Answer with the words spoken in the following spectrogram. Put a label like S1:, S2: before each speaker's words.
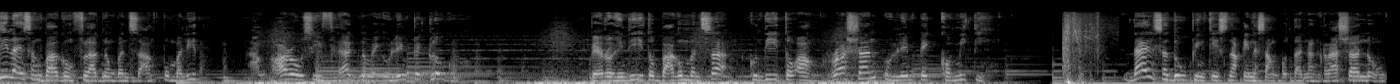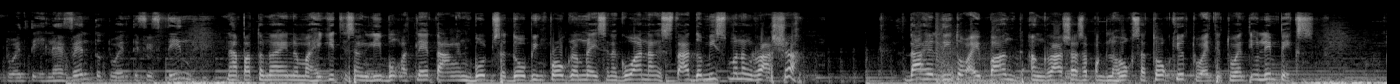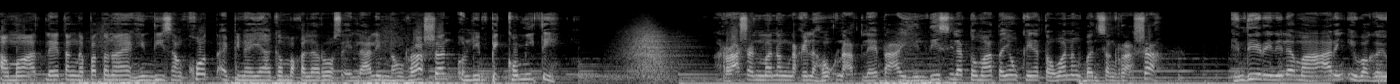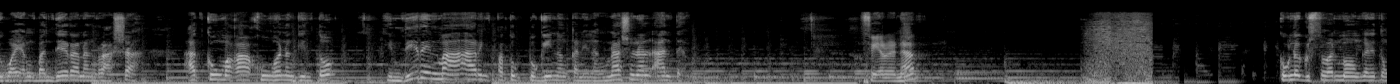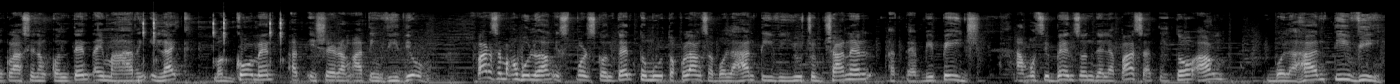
S1: Tila isang bagong flag ng bansa ang pumalit, ang ROC flag na may Olympic logo. Pero hindi ito bagong bansa, kundi ito ang Russian Olympic Committee. Dahil sa doping case na kinasangkutan ng Russia noong 2011 to 2015, napatunayan na mahigit isang libong atleta ang involved sa doping program na isinagawa ng estado mismo ng Russia. Dahil dito ay banned ang Russia sa paglahok sa Tokyo 2020 Olympics. Ang mga atletang napatunayang hindi sangkot ay pinayagang makalaro sa ilalim ng Russian Olympic Committee. Russian man ang nakilahok na atleta ay hindi sila tumatayong kinatawan ng bansang Russia. Hindi rin nila maaaring iwagayway ang bandera ng Russia at kung makakuha ng ginto, hindi rin maaaring patugtugin ang kanilang national anthem. Fair enough? Kung nagustuhan mo ang ganitong klase ng content ay maaaring i-like, mag-comment at i-share ang ating video. Para sa makabuluhang sports content, tumutok lang sa Bolahan TV YouTube channel at FB page. Ako si Benson De La Paz at ito ang Bolahan TV.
